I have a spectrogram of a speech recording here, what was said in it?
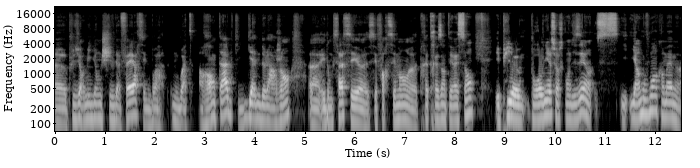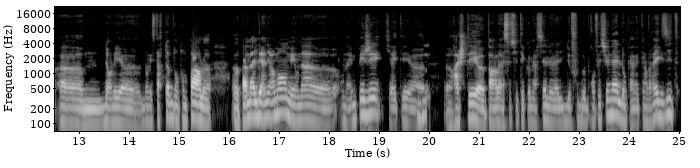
euh, plusieurs millions de chiffres d'affaires. C'est une, boîte, rentable qui gagne de l'argent. Euh, et donc ça, c'est forcément très, très intéressant. Et puis, pour revenir sur ce qu'on disait, hein, il y a un mouvement quand même dans, les, dans les startups dont on parle pas mal dernièrement, mais on a, on a MPG qui a été... Mmh racheté euh, par la société commerciale de la Ligue de football professionnel, donc avec un vrai exit.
